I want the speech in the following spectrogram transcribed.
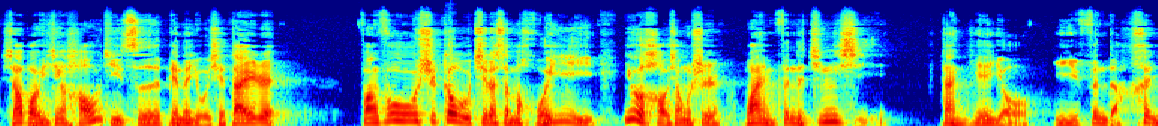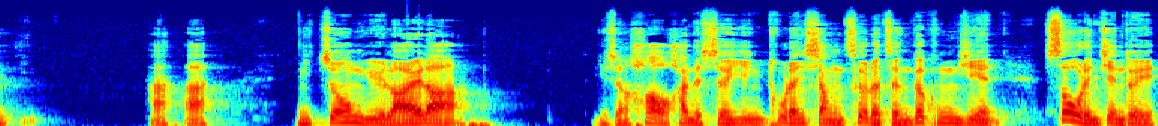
小宝已经好几次变得有些呆愣，仿佛是勾起了什么回忆，又好像是万分的惊喜，但也有一分的恨意。哈哈，你终于来了！一声浩瀚的声音突然响彻了整个空间，兽人舰队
